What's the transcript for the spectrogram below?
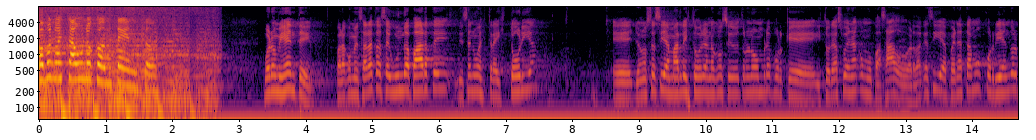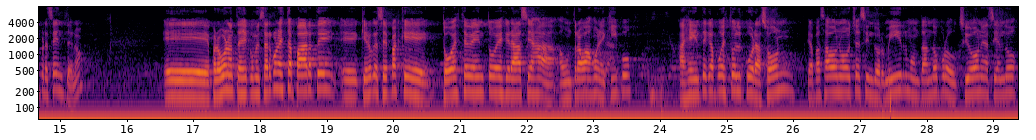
¿Cómo no está uno contento? Bueno, mi gente, para comenzar esta segunda parte, dice nuestra historia. Eh, yo no sé si llamarla historia, no consigo otro nombre porque historia suena como pasado, ¿verdad que sí? Apenas estamos corriendo el presente, ¿no? Eh, pero bueno, antes de comenzar con esta parte, eh, quiero que sepas que todo este evento es gracias a, a un trabajo en equipo, a gente que ha puesto el corazón, que ha pasado noches sin dormir, montando producciones, haciendo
